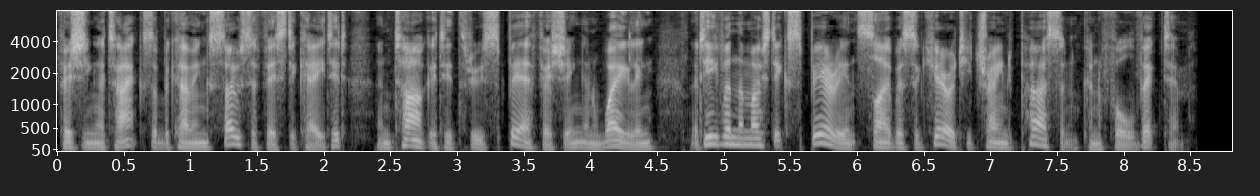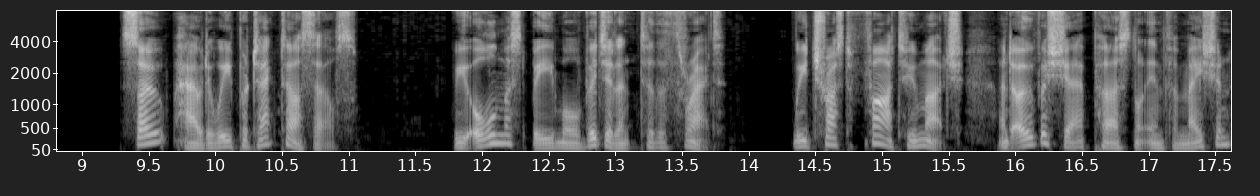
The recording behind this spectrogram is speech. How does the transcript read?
Phishing attacks are becoming so sophisticated and targeted through spear phishing and whaling that even the most experienced cybersecurity trained person can fall victim. So, how do we protect ourselves? We all must be more vigilant to the threat. We trust far too much and overshare personal information,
